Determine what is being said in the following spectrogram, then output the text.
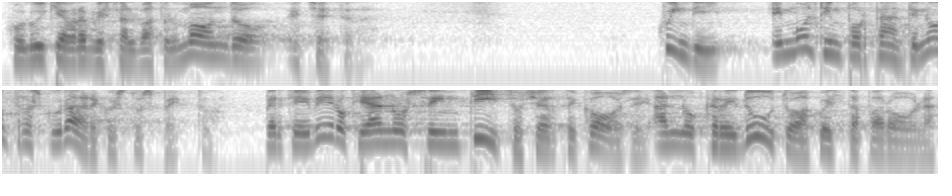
colui che avrebbe salvato il mondo, eccetera. Quindi è molto importante non trascurare questo aspetto, perché è vero che hanno sentito certe cose, hanno creduto a questa parola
